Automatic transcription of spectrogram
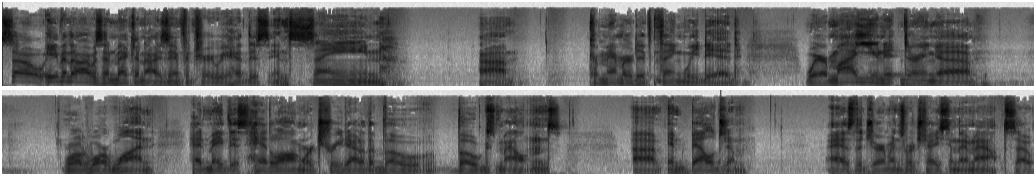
So even though I was in mechanized infantry, we had this insane um, commemorative thing we did, where my unit during uh, World War One had made this headlong retreat out of the Vosges Mountains uh, in Belgium as the Germans were chasing them out. So,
